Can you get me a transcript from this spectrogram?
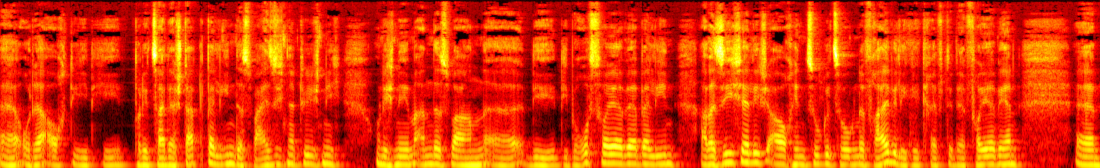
äh, oder auch die, die Polizei der Stadt Berlin, das weiß ich natürlich nicht. Und ich nehme an, das waren äh, die, die Berufsfeuerwehr Berlin, aber sicherlich auch hinzugezogene freiwillige Kräfte der Feuerwehren. Äh,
